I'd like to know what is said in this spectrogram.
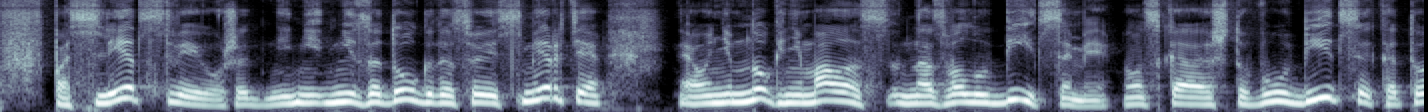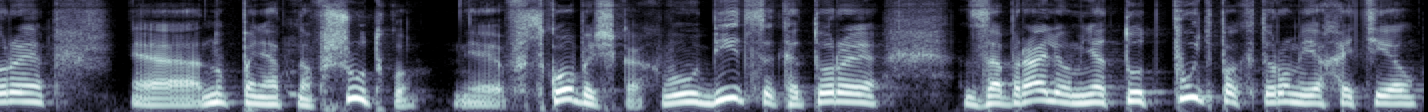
впоследствии, уже незадолго до своей смерти, он ни много ни мало назвал убийцами. Он сказал, что вы убийцы, которые, ну, понятно, в шутку, в скобочках, вы убийцы, которые забрали у меня тот путь, по которому я хотел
